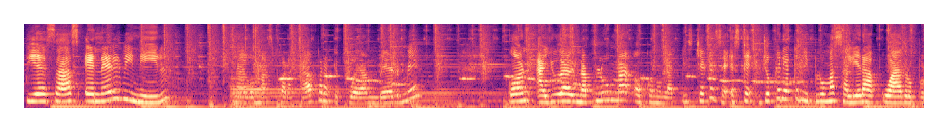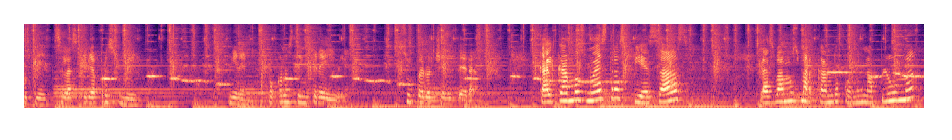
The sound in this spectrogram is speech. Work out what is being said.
piezas en el vinil me hago más para acá para que puedan verme con ayuda de una pluma o con un lápiz. Chéquense, es que yo quería que mi pluma saliera a cuadro porque se las quería presumir. Miren, poco no está increíble. Súper ochentera. Calcamos nuestras piezas, las vamos marcando con una pluma.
